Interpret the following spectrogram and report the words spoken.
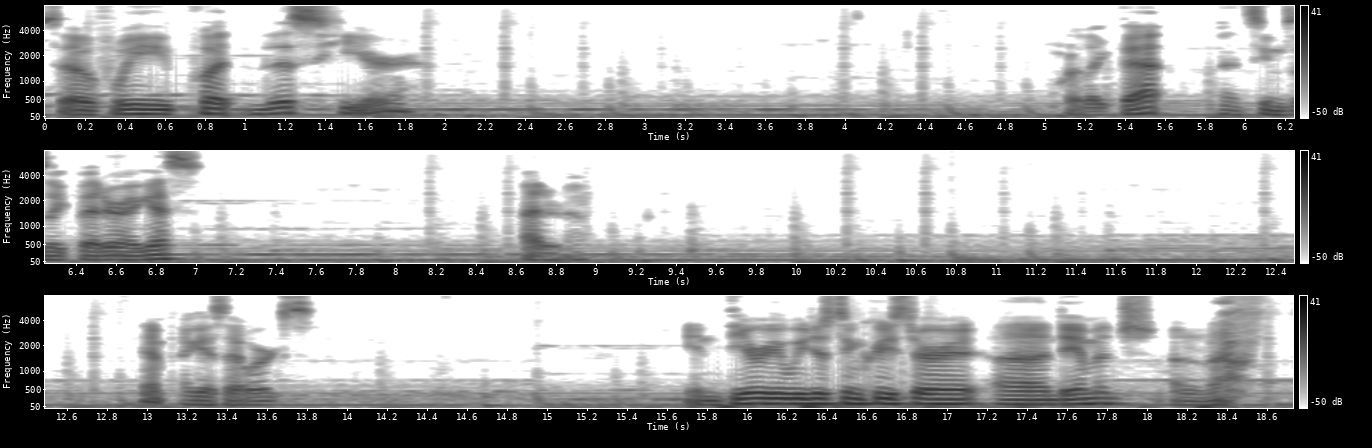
So if we put this here, or like that, that seems like better, I guess. I don't know. Yep, I guess that works. In theory, we just increased our uh, damage. I don't know.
